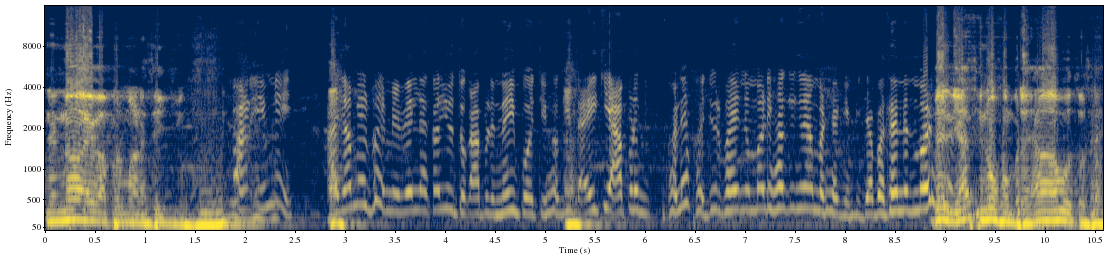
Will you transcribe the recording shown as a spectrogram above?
ને ન આવ્યા પ્રમાણે થઈ ગયું. પણ એમ નહીં. આજ અમીરભાઈ મેં વહેલા કહ્યું હતું કે આપણે નહીં પહોંચી હકી તો કે આપણે ભલે ખજૂરભાઈ ને મળી હકી ના મળી હકી બીજા બધાને જ મળી ત્યાંથી નો સંભળાય. હા આવો તો થાય.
